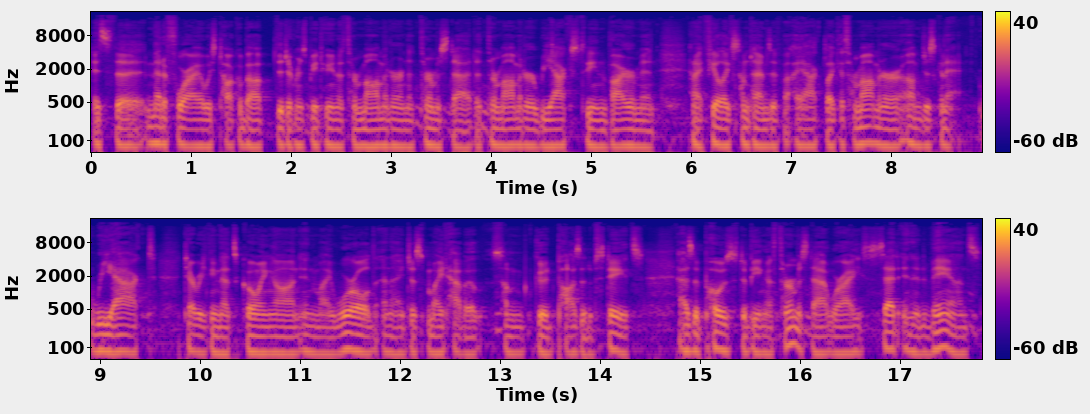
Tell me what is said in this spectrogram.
It's the metaphor I always talk about the difference between a thermometer and a thermostat. A thermometer reacts to the environment. And I feel like sometimes if I act like a thermometer, I'm just going to react to everything that's going on in my world. And I just might have a, some good positive states as opposed to being a thermostat where I set in advance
